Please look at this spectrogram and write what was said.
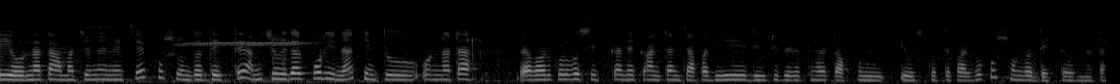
এই ওড়নাটা আমার জন্য এনেছে। খুব সুন্দর দেখতে। আমি চুড়িদার পরি না কিন্তু ওড়নাটা ব্যবহার করব শীতকালে কান টান চাপা দিয়ে ডিউটি বেরোতে হয়, তখন ইউজ করতে পারব। খুব সুন্দর দেখতে ওড়নাটা।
